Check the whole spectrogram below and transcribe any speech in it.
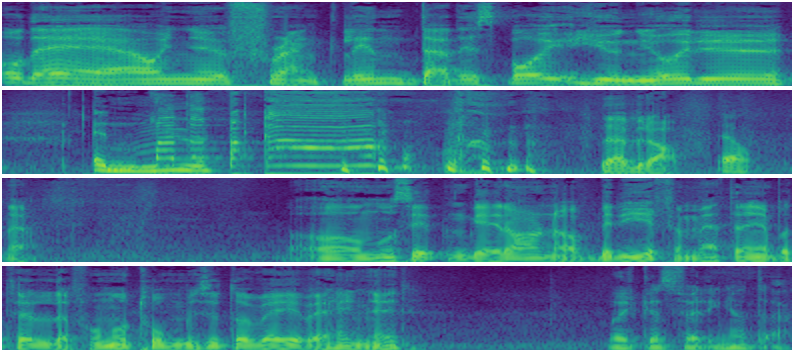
og det er han Franklin Daddy's Boy junior Uh! Det er bra. Ja. Ja. Og nå sitter en Geir Arne og brifer med et eller annet på telefonen, og Tommy sitter og veiver hender. Markedsføring heter det.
